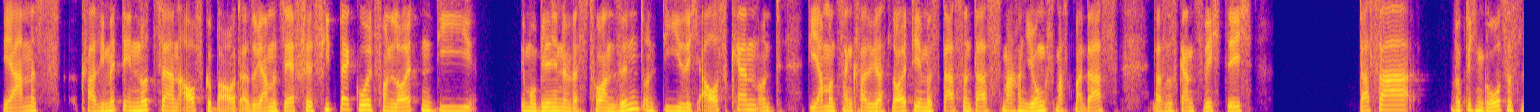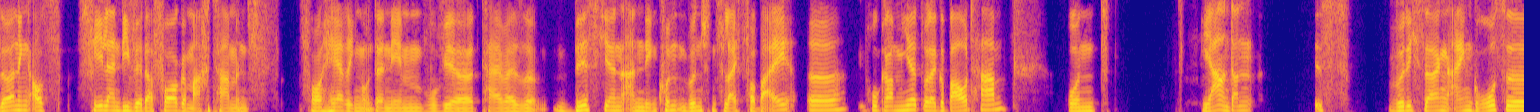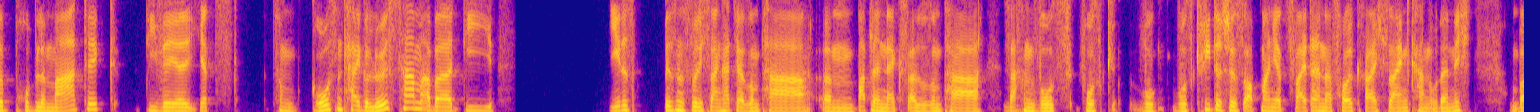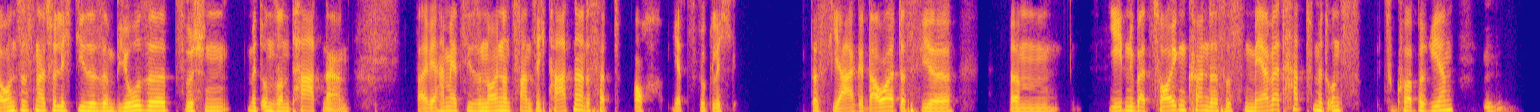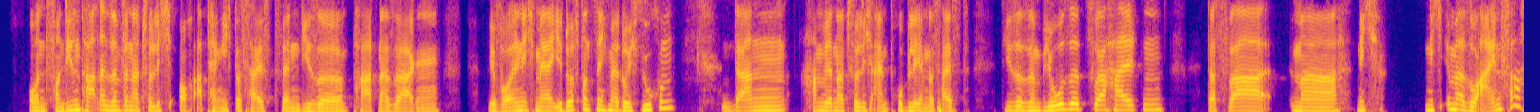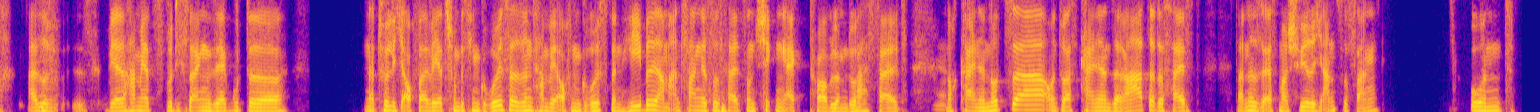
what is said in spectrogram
Wir haben es quasi mit den Nutzern aufgebaut. Also wir haben uns sehr viel Feedback geholt von Leuten, die Immobilieninvestoren sind und die sich auskennen und die haben uns dann quasi gesagt, Leute, ihr müsst das und das machen, Jungs, macht mal das, das ist ganz wichtig. Das war wirklich ein großes Learning aus Fehlern, die wir davor gemacht haben in vorherigen Unternehmen, wo wir teilweise ein bisschen an den Kundenwünschen vielleicht vorbei äh, programmiert oder gebaut haben. Und ja, und dann ist würde ich sagen, eine große Problematik, die wir jetzt zum großen Teil gelöst haben, aber die jedes Business, würde ich sagen, hat ja so ein paar ähm, Bottlenecks, also so ein paar Sachen, wo es wo es wo es kritisch ist, ob man jetzt weiterhin erfolgreich sein kann oder nicht. Und bei uns ist natürlich diese Symbiose zwischen mit unseren Partnern, weil wir haben jetzt diese 29 Partner. Das hat auch jetzt wirklich das Jahr gedauert, dass wir ähm, jeden überzeugen können, dass es einen Mehrwert hat, mit uns zu kooperieren. Mhm. Und von diesen Partnern sind wir natürlich auch abhängig. Das heißt, wenn diese Partner sagen, wir wollen nicht mehr, ihr dürft uns nicht mehr durchsuchen, mhm. dann haben wir natürlich ein Problem. Das heißt, diese Symbiose zu erhalten, das war immer nicht, nicht immer so einfach. Also es, wir haben jetzt, würde ich sagen, sehr gute, natürlich auch, weil wir jetzt schon ein bisschen größer sind, haben wir auch einen größeren Hebel. Am Anfang ist es halt so ein Chicken Egg Problem. Du hast halt ja. noch keine Nutzer und du hast keine Inserate. Das heißt, dann ist es erstmal schwierig anzufangen. Und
